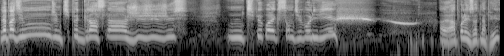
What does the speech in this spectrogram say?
Il n'a pas dit, hum, j'ai un petit peu de grâce là, juste, juste, un petit peu pour Alexandre, un petit Olivier. Ah, les autres, n'a plus.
